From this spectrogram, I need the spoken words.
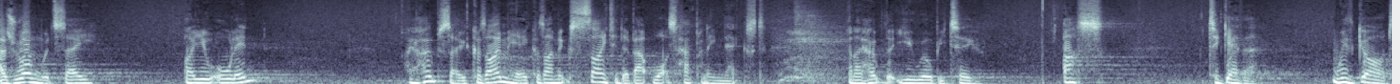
As Ron would say, are you all in? I hope so, because I'm here, because I'm excited about what's happening next. And I hope that you will be too. Us together, with God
